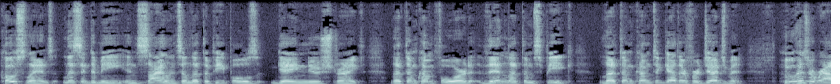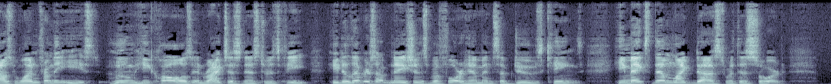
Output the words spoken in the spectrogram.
Coastlands, listen to me in silence and let the peoples gain new strength. Let them come forward, then let them speak. Let them come together for judgment. Who has aroused one from the east, whom he calls in righteousness to his feet? He delivers up nations before him and subdues kings. He makes them like dust with his sword,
